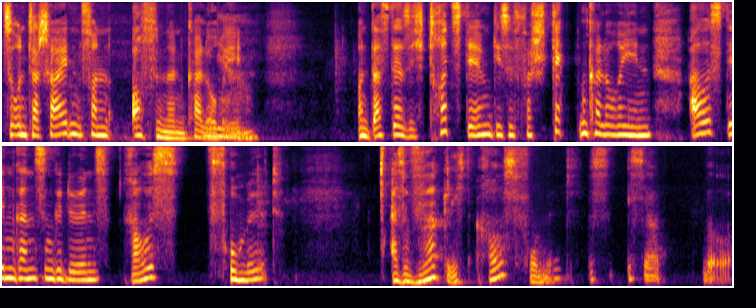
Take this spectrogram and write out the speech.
zu unterscheiden von offenen Kalorien? Ja. Und dass der sich trotzdem diese versteckten Kalorien aus dem ganzen Gedöns rausfummelt also wirklich rausfummelt. Das ist ja, boah.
